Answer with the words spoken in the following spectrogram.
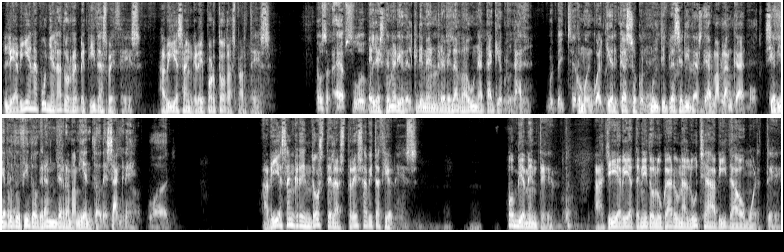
Le habían apuñalado repetidas veces. Había sangre por todas partes. El escenario del crimen revelaba un ataque brutal. Como en cualquier caso con múltiples heridas de arma blanca, se había producido gran derramamiento de sangre. Había sangre en dos de las tres habitaciones. Obviamente, allí había tenido lugar una lucha a vida o muerte.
